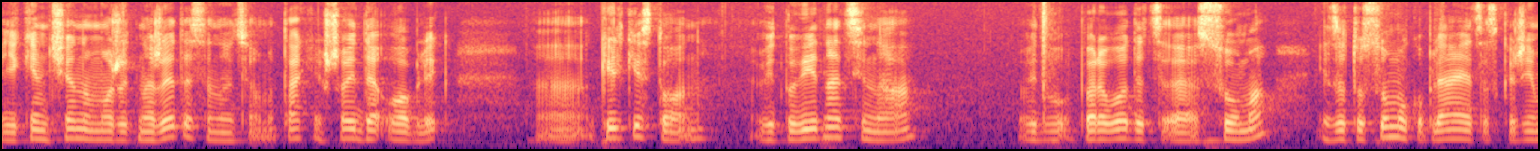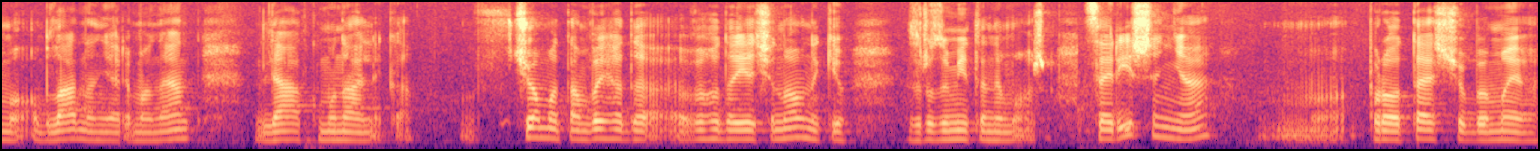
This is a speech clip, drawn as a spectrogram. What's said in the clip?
яким чином можуть нажитися на цьому. Так, якщо йде облік, е, кількість тонн, відповідна ціна, переводиться сума, і за ту суму купляється, скажімо, обладнання, реманент для комунальника. В чому там вигода, вигода є чиновників, зрозуміти не можу. Це рішення про те, щоб ми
